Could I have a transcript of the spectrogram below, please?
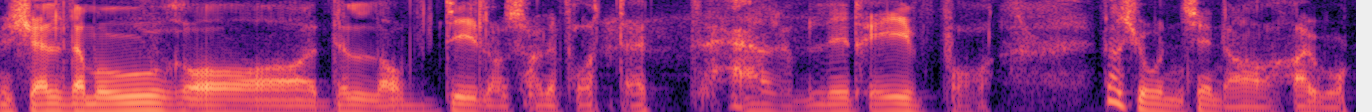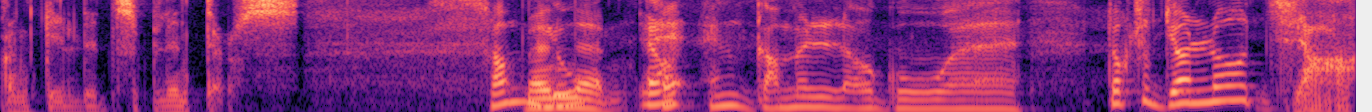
Michel Damour og The Love Dealers hadde fått et herlig driv på versjonen sin av I Walk on Gilded Splinters. Som Men, jo eh, ja. er en gammel og god Dr. John-låt. Ja.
